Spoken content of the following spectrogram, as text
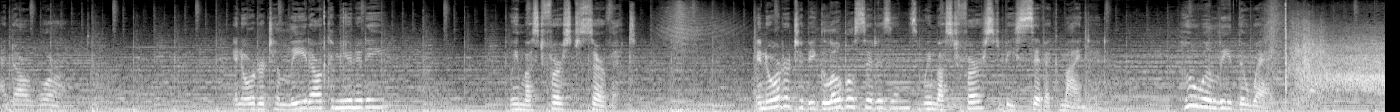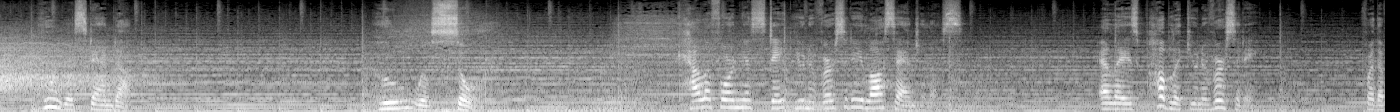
and our world. In order to lead our community, we must first serve it. In order to be global citizens, we must first be civic minded. Who will lead the way? Who will stand up? Who will soar? California State University, Los Angeles. LA's public university for the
